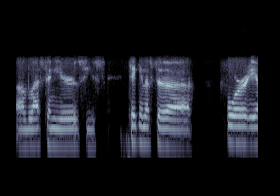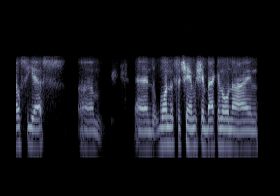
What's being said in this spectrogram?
um, the last ten years. He's taken us to uh, four ALCS um, and won us a championship back in '09,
